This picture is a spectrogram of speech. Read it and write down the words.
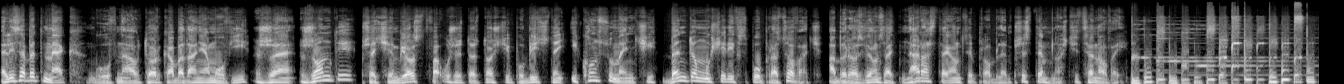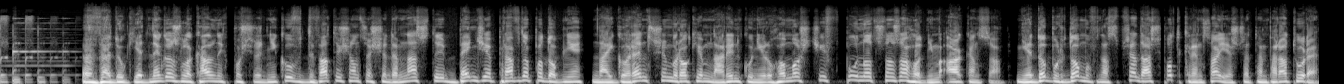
Elizabeth Mack, główna autorka badania, mówi, że rządy, przedsiębiorstwa użyteczności publicznej i konsumenci będą musieli współpracować, aby rozwiązać narastający problem przystępności cenowej. Według jednego z lokalnych pośredników 2017 będzie prawdopodobnie najgorętszym rokiem na rynku nieruchomości w północno-zachodnim Arkansas. Niedobór domów na sprzedaż podkręca jeszcze temperaturę.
